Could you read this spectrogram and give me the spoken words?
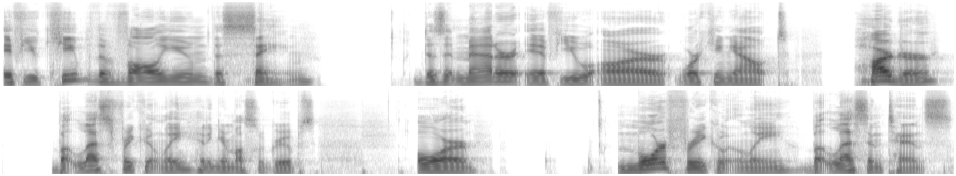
if you keep the volume the same, does it matter if you are working out harder but less frequently hitting your muscle groups or more frequently but less intense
